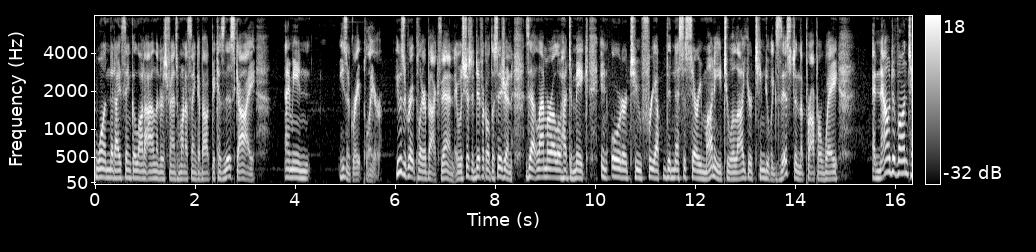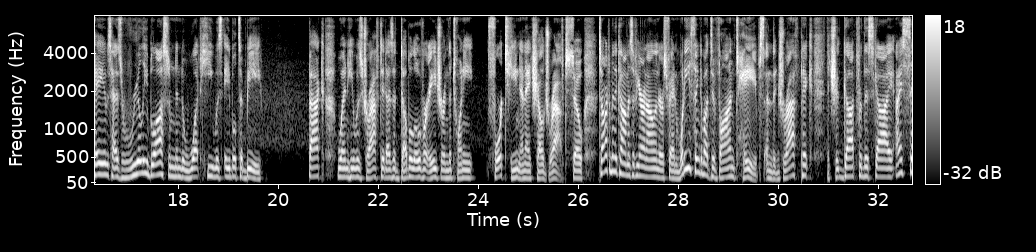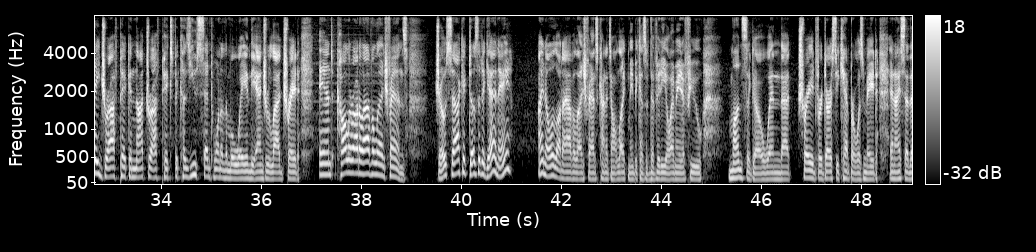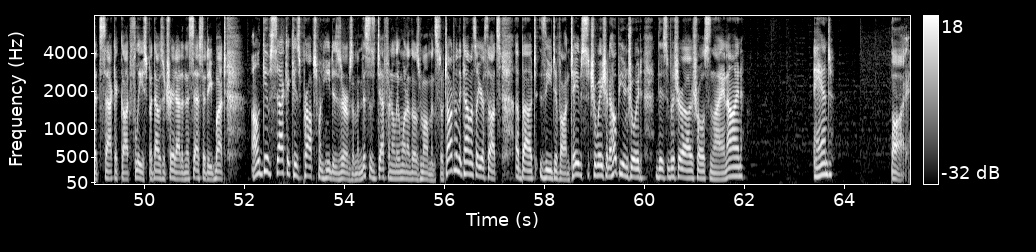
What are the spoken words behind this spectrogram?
one that I think a lot of Islanders fans want to think about because this guy, I mean, he's a great player. He was a great player back then. It was just a difficult decision that Lamoriello had to make in order to free up the necessary money to allow your team to exist in the proper way. And now Devon Toews has really blossomed into what he was able to be back when he was drafted as a double overager in the 20 14 NHL draft. So talk to me in the comments if you're an Islanders fan. What do you think about Devon Toews and the draft pick that you got for this guy? I say draft pick and not draft picks because you sent one of them away in the Andrew Ladd trade. And Colorado Avalanche fans, Joe Sakic does it again, eh? I know a lot of Avalanche fans kind of don't like me because of the video I made a few months ago when that trade for Darcy Kuemper was made, and I said that Sakic got fleeced, but that was a trade out of necessity. But I'll give Sakic his props when he deserves them, and this is definitely one of those moments. So talk to me in the comments all your thoughts about the Devon Toews situation. I hope you enjoyed this Viscerage Rolls 99. and bye.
